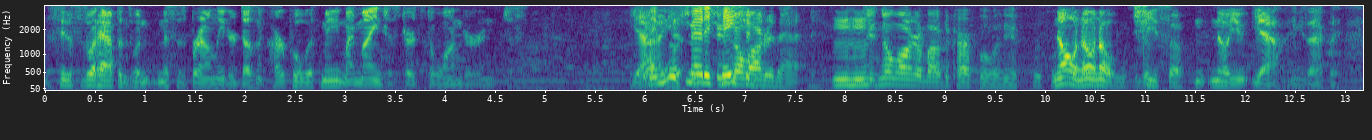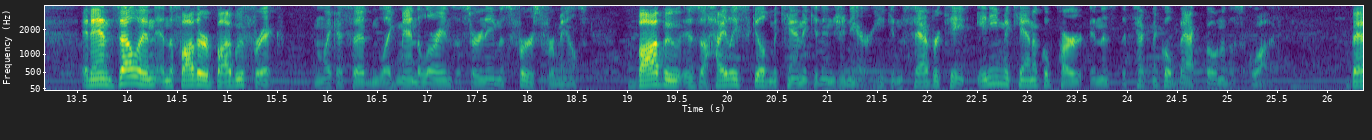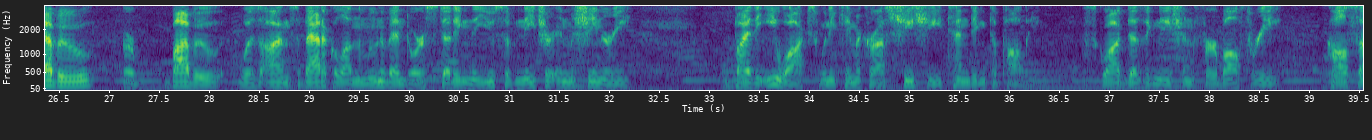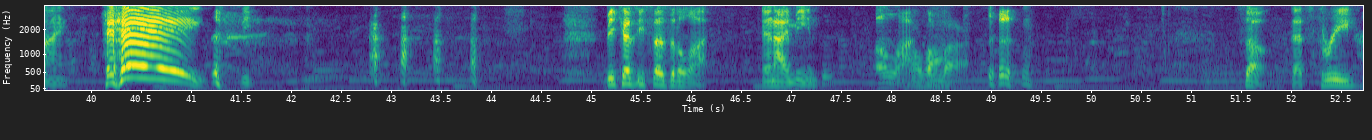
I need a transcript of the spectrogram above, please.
See, this is what happens when Mrs. Brown leader doesn't carpool with me. My mind just starts to wander and just yeah. They I need she's- she's no medication longer- for that. Mhm. She's no longer allowed to carpool with you. This is, No, no, no. this is good She's stuff. no you. Yeah, exactly. And Anzellan and the father of Babu Frick, and like I said, like Mandalorians, the surname is first for males. Babu is a highly skilled mechanic and engineer. He can fabricate any mechanical part and is the technical backbone of the squad. Babu or Babu was on sabbatical on the moon of Endor studying the use of nature and machinery by the Ewoks when he came across Shishi tending to Polly. Squad designation Furball 3, call sign. Hey hey! Be- because he says it a lot. And I mean a lot. A lot. So, that's 3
